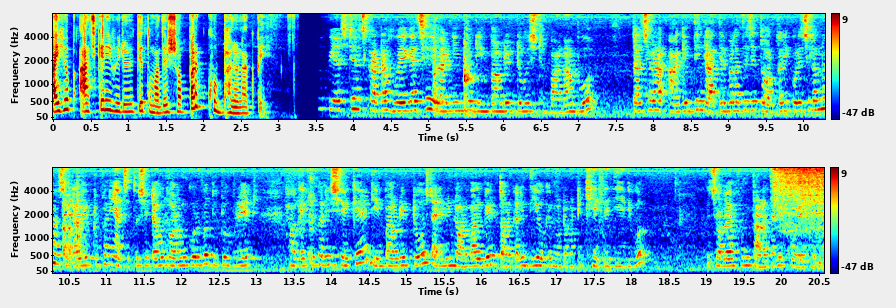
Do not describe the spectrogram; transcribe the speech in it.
আই হোপ আজকের এই ভিডিওতে তোমাদের সবার খুব ভালো লাগবে। পেঁয়াজ টেয়াজ কাটা হয়ে গেছে, এবার কিন্তু ডিম পাউডার টোস্ট বানাবো। তাছাড়া আগের দিন রাতের বেলাতে যে তরকারি করেছিলাম না, সেটাও একটুখানি আছে। তো সেটাও গরম করব, দুটো ব্রেড হালকা একটুখানি সেকে, ডিম পাউডার টোস্ট আর এমনি নর্মাল ব্রেড তরকারি দিয়ে ওকে মোটামুটি খেতে দিয়ে দিব। তো চলো এখন তাড়াতাড়ি করে ফেলি।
